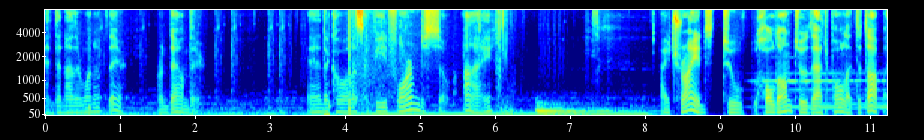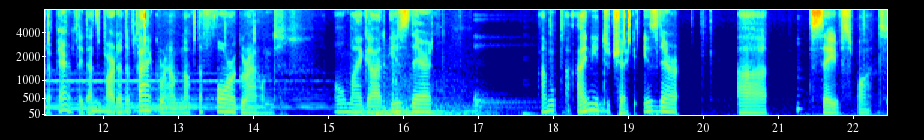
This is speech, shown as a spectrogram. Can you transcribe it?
And another one up there. Or down there. And a coalescipede formed, so I... I tried to hold on to that pole at the top, but apparently that's part of the background, not the foreground. Oh my god, is there... I'm, I need to check. Is there a save spot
